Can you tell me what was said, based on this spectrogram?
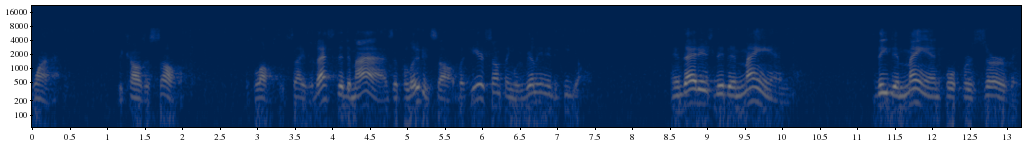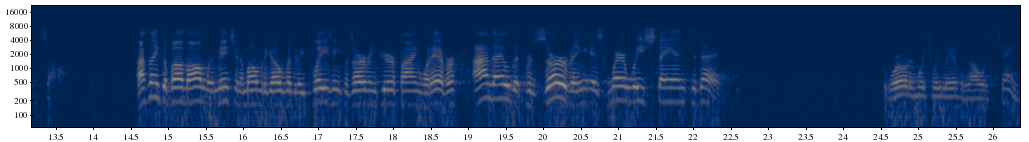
Why? Because of salt lost its savor. That's the demise of polluted salt. But here's something we really need to on. And that is the demand, the demand for preserving salt. I think above all that we mentioned a moment ago, whether it be pleasing, preserving, purifying, whatever, I know that preserving is where we stand today. The world in which we live is always changing.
